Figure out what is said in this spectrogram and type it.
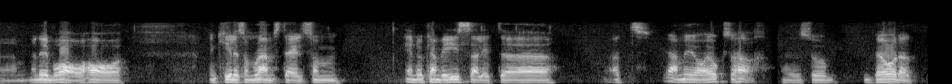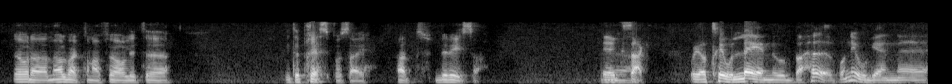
Ehm, men det är bra att ha en kille som Ramsdale som ändå kan visa lite eh, att ja, men jag är också här. Eh, så båda, båda målvakterna får lite, lite press på sig att bevisa. Exakt. Och jag tror Leno behöver nog en... Eh,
